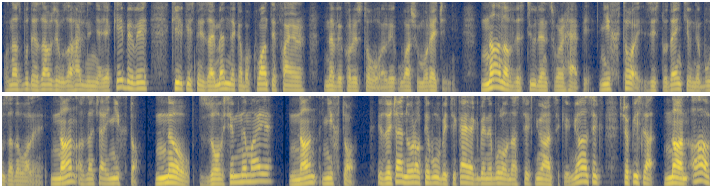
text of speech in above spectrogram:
у нас буде завжди узагальнення, який би ви кількісний займенник або quantifier не використовували у вашому реченні. None of the students were happy. Ніхто зі студентів не був задоволений. None означає ніхто. No зовсім немає, none ніхто. І, звичайно, урок не був би цікавий, якби не було в нас цих нюансиків. Нюансик, що після none of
